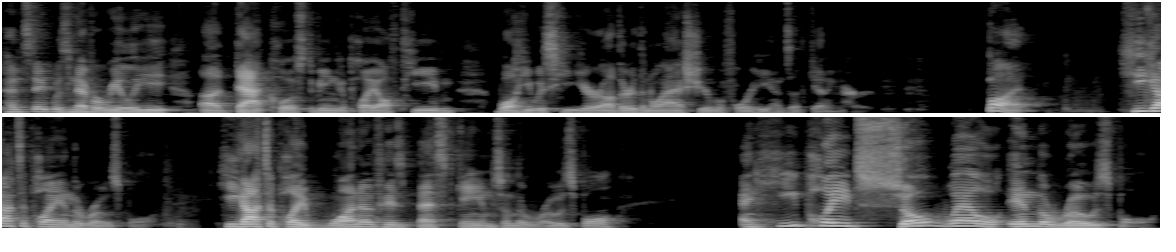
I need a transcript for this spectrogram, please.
Penn State was never really uh, that close to being a playoff team while he was here, other than last year before he ends up getting hurt. But he got to play in the Rose Bowl. He got to play one of his best games in the Rose Bowl. And he played so well in the Rose Bowl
